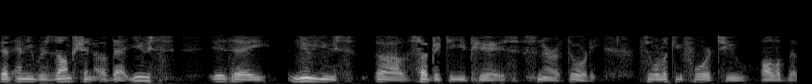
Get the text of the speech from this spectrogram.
that any resumption of that use is a new use uh, subject to EPA's SNUR authority. So we're looking forward to all of those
